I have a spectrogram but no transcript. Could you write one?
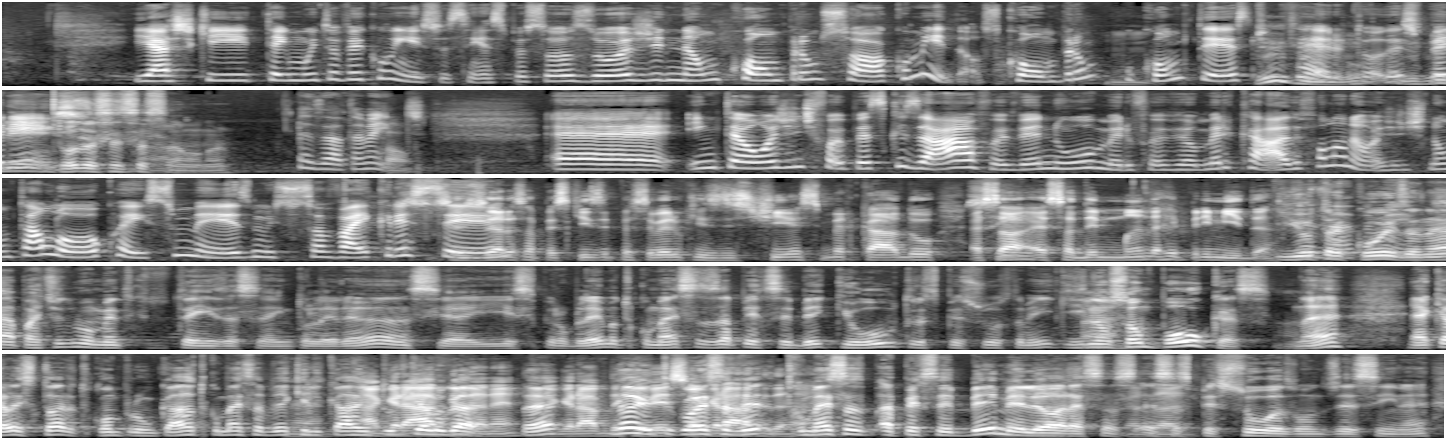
E acho que tem muito a ver com isso, assim, as pessoas hoje não compram só a comida, elas compram o contexto inteiro, toda a experiência. toda a sensação, né? Exatamente. É, então a gente foi pesquisar, foi ver número, foi ver o mercado e falou: não, a gente não tá louco, é isso mesmo, isso só vai crescer. Vocês fizeram essa pesquisa e perceberam que existia esse mercado, essa, essa demanda reprimida. E outra Exatamente. coisa, né? A partir do momento que tu tens essa intolerância e esse problema, tu começas a perceber que outras pessoas também, que não são poucas, né? É aquela história, tu compra um carro, tu começa a ver aquele carro em A tudo que é grávida, lugar. né? né? A grávida não, que e vê tu começa, a, ver- grávida, tu né? começa a perceber melhor essas, Verdade. essas pessoas, vamos dizer assim, né?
